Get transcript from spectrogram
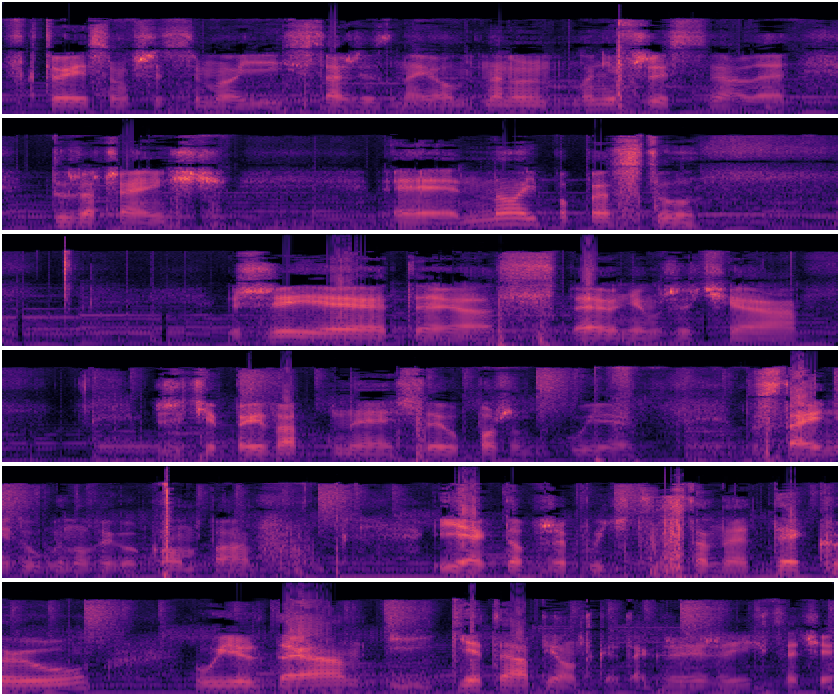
w której są wszyscy moi starzy znajomi. No, no, no nie wszyscy, ale duża część. E, no i po prostu żyję teraz, spełniam życia, życie prywatne, się uporządkuję. Dostaję niedługo nowego kompa. I jak dobrze pójdzie, to dostanę The Crew, Wild Run i GTA 5. Także jeżeli chcecie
